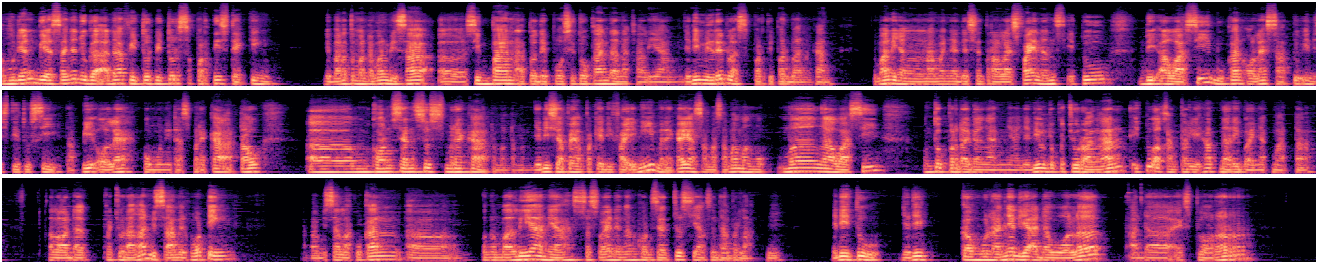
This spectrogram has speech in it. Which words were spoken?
Kemudian biasanya juga ada fitur-fitur seperti staking di mana teman-teman bisa uh, simpan atau depositokan dana kalian. Jadi mirip lah seperti perbankan. Cuman yang namanya decentralized finance itu diawasi bukan oleh satu institusi, tapi oleh komunitas mereka atau um, konsensus mereka, teman-teman. Jadi siapa yang pakai DeFi ini, mereka yang sama-sama meng mengawasi untuk perdagangannya. Jadi untuk kecurangan itu akan terlihat dari banyak mata. Kalau ada kecurangan bisa ambil voting, bisa lakukan uh, pengembalian ya sesuai dengan konsensus yang sudah berlaku. Jadi itu. Jadi keunggulannya dia ada wallet, ada explorer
